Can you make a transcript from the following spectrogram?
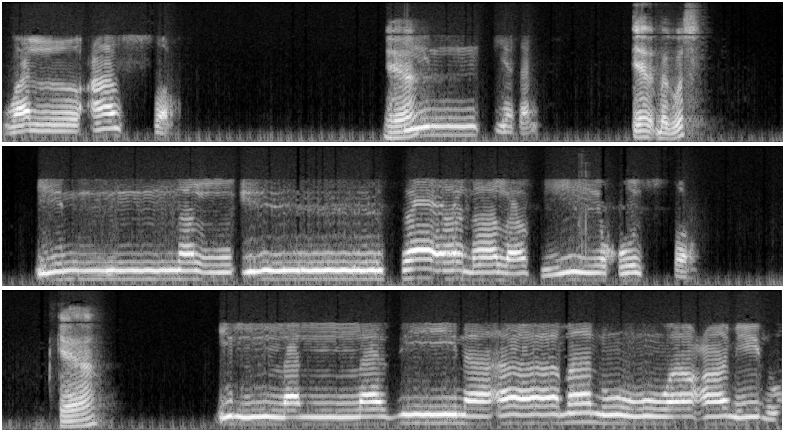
والعصر Ya, إن ya kan ya bagus. إن الإنسان لفي خسر Ya, إلا الذين آمنوا وعملوا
